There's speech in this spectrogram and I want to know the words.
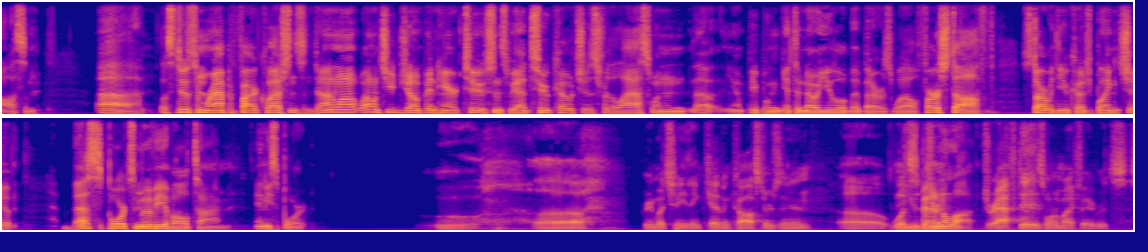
Awesome. Uh, let's do some rapid fire questions. And Dunn, why don't, why don't, you jump in here too, since we had two coaches for the last one, and uh, you know people can get to know you a little bit better as well. First off, start with you, Coach Blankenship. Best sports movie of all time, any sport. Ooh, uh, pretty much anything Kevin Costner's in. Uh, He's been dra- in a lot. Draft Day is one of my favorites.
